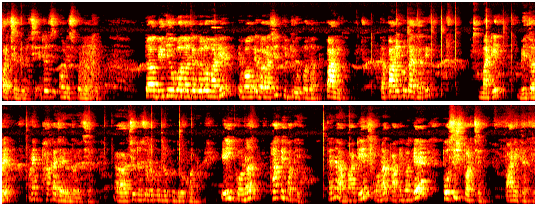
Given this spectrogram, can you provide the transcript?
পার্সেন্ট রয়েছে। এটা হচ্ছে খনিজ পদার্থ। তা দ্বিতীয় উপাদানটা গেল মাটির এবং এবার আসি তৃতীয় উপাদান, পানি। তা পানি কোথায় থাকে? মাটির ভেতরে। অনেক ফাঁকা জায়গা রয়েছে ছোট ছোট ক্ষুদ্র ক্ষুদ্র কণা। এই কণার ফাঁকে ফাঁকে, তাই না? মাটির কণার ফাঁকে ফাঁকে পঁচিশ পার্সেন্ট পানি থাকে।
